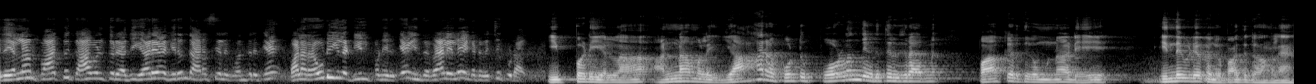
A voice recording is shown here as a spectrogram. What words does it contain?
இதையெல்லாம் பார்த்து காவல்துறை அதிகாரியாக இருந்து அரசியலுக்கு வந்திருக்கேன். பல ரவுடிகளை டீல் பண்ணிருக்கேன் இந்த வேலையில எங்கிட்ட வச்சு கூடாது இப்படியெல்லாம் அண்ணாமலை யாரை போட்டு பொழந்து எடுத்திருக்கிறாருன்னு பார்க்கறதுக்கு முன்னாடி இந்த வீடியோ கொஞ்சம் பார்த்துட்டு வாங்களேன்.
